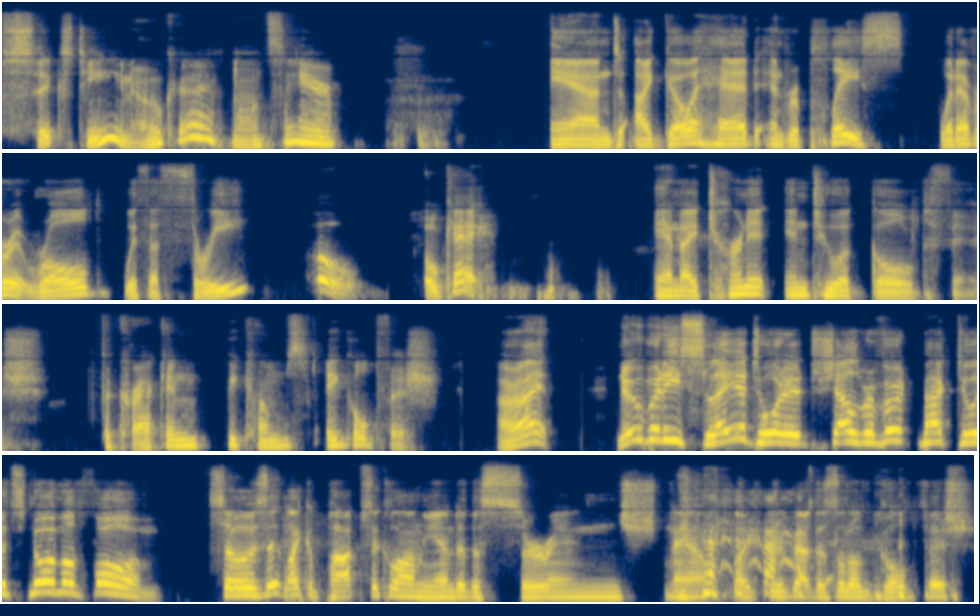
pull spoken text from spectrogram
16. Okay, let's see here. and I go ahead and replace whatever it rolled with a three, Oh, okay. And I turn it into a goldfish. The Kraken becomes a goldfish. All right. Nobody slay it, or it shall revert back to its normal form. So is it like a popsicle on the end of the syringe now? like we've got this little goldfish.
